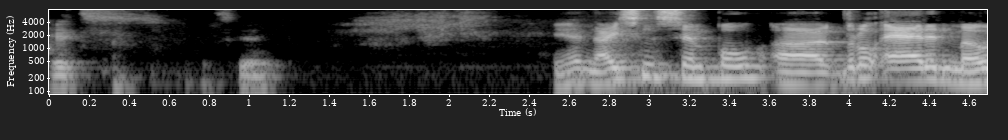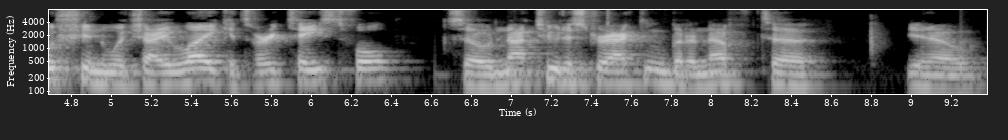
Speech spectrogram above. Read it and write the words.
It's it's good. Yeah, nice and simple. Uh, little added motion, which I like. It's very tasteful. So, not too distracting, but enough to, you know,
